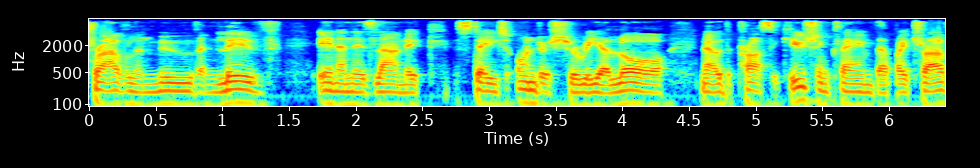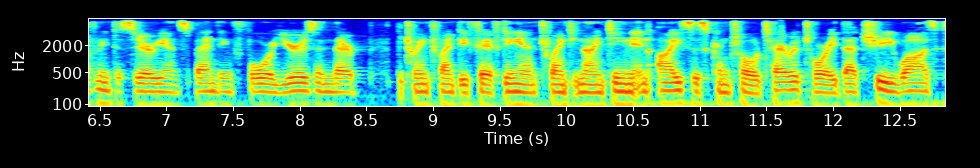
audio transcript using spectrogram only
travel and move and live in an Islamic state under Sharia law. Now, the prosecution claimed that by travelling to Syria and spending four years in there between 2015 and 2019 in ISIS controlled territory, that she was,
